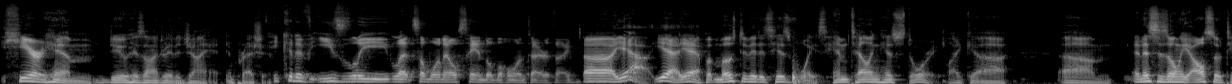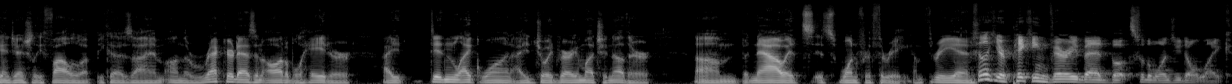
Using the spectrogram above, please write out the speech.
hear him do his Andre the Giant impression. He could have easily let someone else handle the whole entire thing. Uh, yeah, yeah, yeah. But most of it is his voice, him telling his story. Like, uh, um, and this is only also tangentially follow up because I am on the record as an Audible hater. I didn't like one. I enjoyed very much another. Um, but now it's it's one for three. I'm three in. I feel like you're picking very bad books for the ones you don't like.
